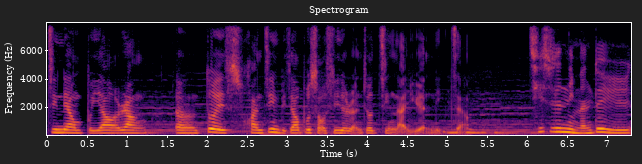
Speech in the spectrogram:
尽量不要让，嗯、呃，对环境比较不熟悉的人就进来园里这样。其实你们对于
